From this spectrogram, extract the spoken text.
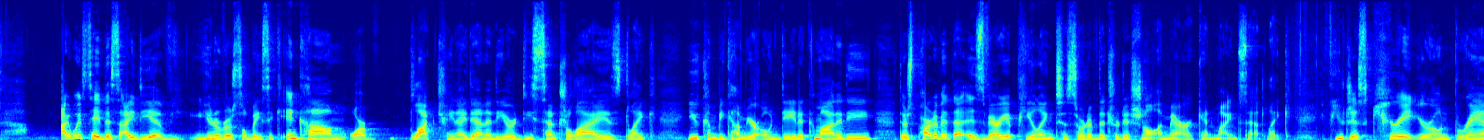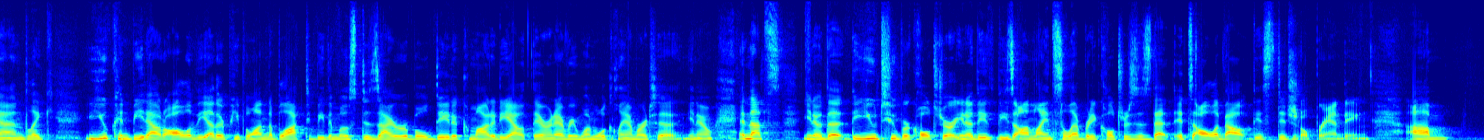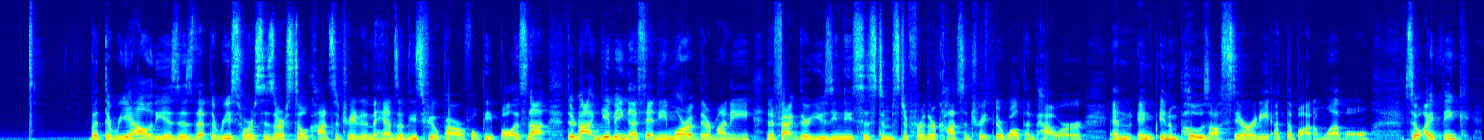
I would say this idea of universal basic income or blockchain identity or decentralized, like you can become your own data commodity, there's part of it that is very appealing to sort of the traditional American mindset. Like, if you just curate your own brand, like you can beat out all of the other people on the block to be the most desirable data commodity out there, and everyone will clamor to, you know, and that's, you know, the, the YouTuber culture, you know, these, these online celebrity cultures is that it's all about this digital branding. Um, but the reality is is that the resources are still concentrated in the hands of these few powerful people. It's not they're not giving us any more of their money. In fact they're using these systems to further concentrate their wealth and power and, and, and impose austerity at the bottom level. So i think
